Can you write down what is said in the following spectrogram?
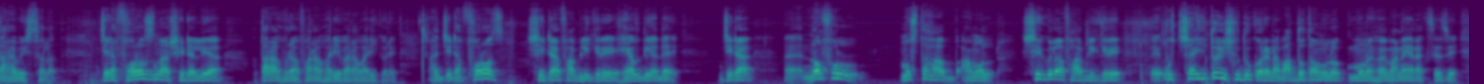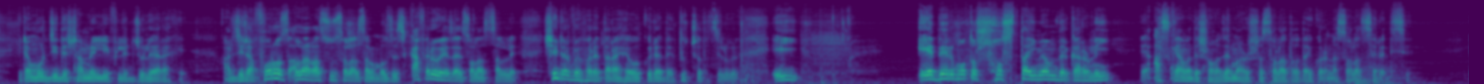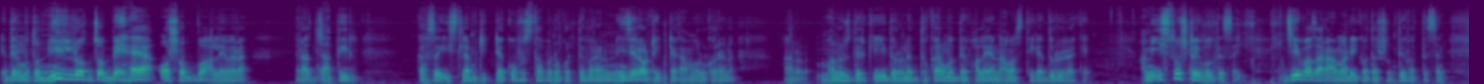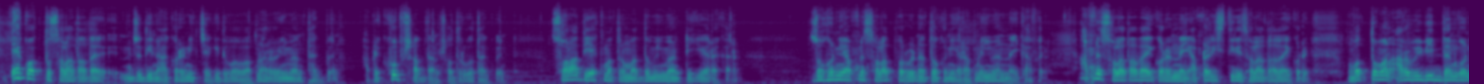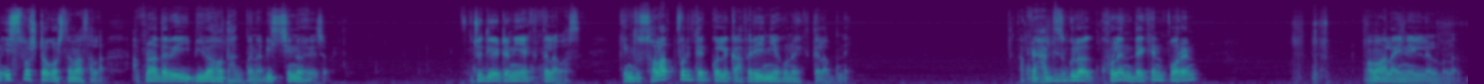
তারাবির সালাদ যেটা ফরজ না, সেটা লিয়া তাড়াহুড়া, ফাড়াফাড়ি, বাড়াবাড়ি করে। আর যেটা ফরজ, সেটা পাবলিকের হেও দিয়া দেয়। যেটা নফল, মোস্তাহাব আমল, সেগুলো পাবলিকের উৎসাহিতই শুধু করে না, বাধ্যতামূলক মনে হয় বানায় রাখছে যে, এটা মসজিদের সামনে লিফলেট ঝুলে রাখে। আর যেটা ফরজ, আল্লাহ রাসুল সাল্লাহ সাল্লাম বলছে কাফের হয়ে যায় সলাদ সাল্লে সেটার ব্যাপারে তারা হেও করে দেয় তুচ্ছতা ছিল করে। এই, এদের মতো সস্তা ইমামদের কারণেই আজকে আমাদের সমাজের মানুষরা সলাত আদায় করে না সলাৎ ছেড়ে দিছে। এদের মতো নির্লজ্জ, বেহায়া, অসভ্য আলেমেরা এরা জাতির কাছে ইসলাম ঠিকঠাক উপস্থাপন করতে পারে না, নিজেরাও ঠিকঠাক আমল করে না। আর মানুষদেরকে এই ধরনের ধোকার মধ্যে ফালাইয়া নামাজ থেকে দূরে রাখে। আমি স্পষ্টই বলতে চাই, যে বাজার আমার এই কথা শুনতে পারতেছেন, এক অক্ত সলাত আদায় যদি না করেন ইচ্ছা কিন্তু বাবা আপনার ইমান থাকবে না। আপনি খুব সাবধান, সতর্ক থাকবেন। সলাদই একমাত্র মাধ্যম ইমান টিকিয়ে রাখার। যখনই আপনি সলাৎ পড়বেন না, তখনই আর আপনি ইমান নাই কাফের। আপনি সলাৎ আদায় করেন নাই, আপনার স্ত্রী সলাৎ আদায় করে। বর্তমান আরবি বিদ্যানগণ স্পষ্ট করছে, মাসালা, আপনাদের এই বিবাহ থাকবে না, বিচ্ছিন্ন হয়ে যাবে। যদিও এটা নিয়ে একতেলাভ আছে কিন্তু সলাৎ পরিত্যাগ করলে কাফের এই নিয়ে কোনো একতেলাভ নেই। আপনি হাদিসগুলো খোলেন, দেখেন, পড়েন। আমার অমালাইন ইল্লাল বালাদ।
